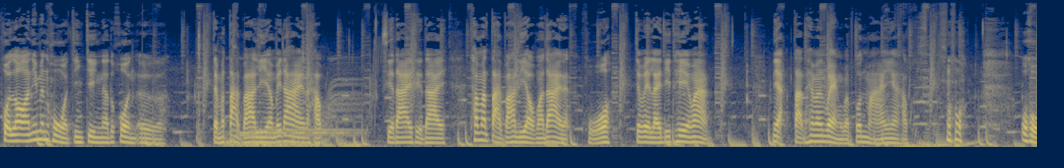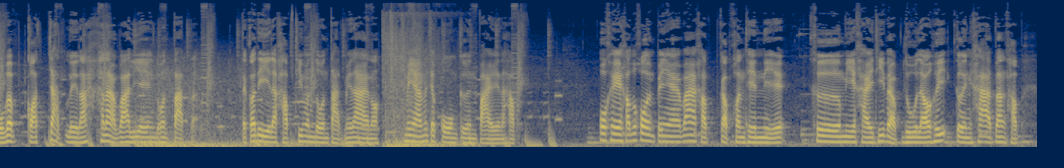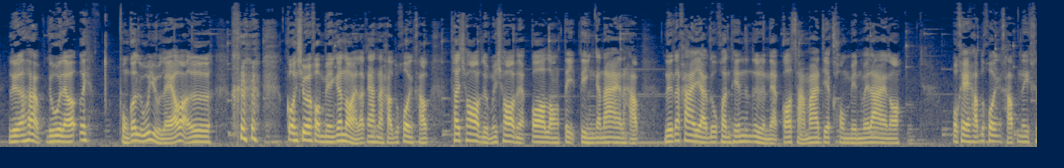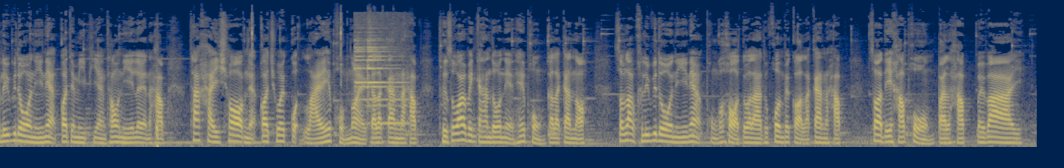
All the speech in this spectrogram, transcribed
ผลรอนี่มันโหดจริง ๆ นะทุกคนเออ แต่มาตัดบาเรียไม่ได้นะครับ เสียดายเสียดายถ้ามันตัดบาเรียออกมาได้เนี่ยโหจะเป็นอะไรที่เท่มาก เนี่ยตัดให้มันแหว่งแบบต้นไม้เงี้ยครับโอ้โหแบบก๊อตจัดเลยนะขนาดบาเรียยังโดนตัดอะแต่ก็ดีแล้วครับที่มันโดนตัดไม่ได้เนาะไม่งั้นมันจะโกงเกินไปนะครับ โอเคครับทุกคนเป็นยังไงบ้างครับกับคอนเทนต์นี้ คือมีใครที่แบบดูแล้วเฮ้ยเกินคาดบ้างครับ หรือแบบดูแล้วเอ้ย ผมก็รู้อยู่แล้วอะเออ ก็ช่วยคอมเมนต์กันหน่อยแล้วกันนะครับทุกคนครับ ถ้าชอบหรือไม่ชอบเนี่ยก็ลองติติงกันได้นะครับ หรือถ้าใครอยากดูคอนเทนต์อื่นๆเนี่ยก็สามารถที่จะคอมเมนต์ไว้ได้เนาะโอเคครับทุกคนครับในคลิปวิดีโอนี้เนี่ยก็จะมีเพียงเท่านี้เลยนะครับ ถ้าใครชอบเนี่ยก็ช่วยกดไลค์ให้ผมหน่อยก็แล้วกันนะครับ ถือซะว่าเป็นการโดเนทให้ผมก็แล้วกันเนาะสำหรับคลิปวิดีโอนี้เนี่ยผมก็ขอตัวลาทุกคนไปก่อนละกันนะครับ สวัสดีครับผมไปแล้วครับบ๊ายบาย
